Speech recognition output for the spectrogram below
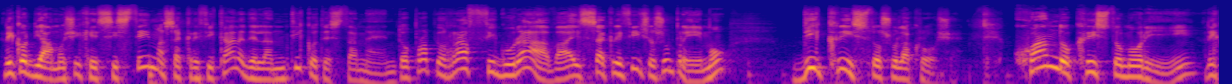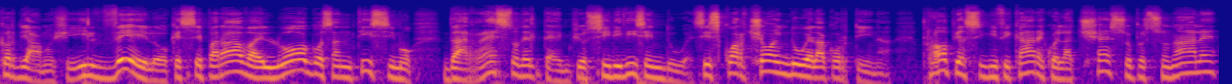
Ricordiamoci che il sistema sacrificale dell'Antico Testamento proprio raffigurava il sacrificio supremo di Cristo sulla croce. Quando Cristo morì, ricordiamoci, il velo che separava il luogo santissimo dal resto del Tempio si divise in due, si squarciò in due la cortina, proprio a significare quell'accesso personale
